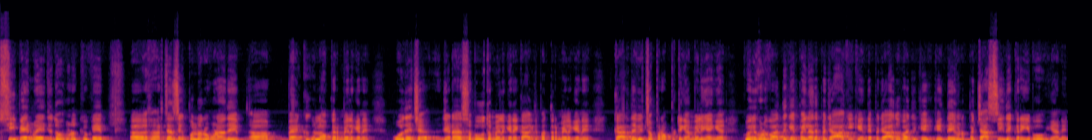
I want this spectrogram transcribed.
ਸੀਬੀਆਈ ਨੂੰ ਇਹ ਜਦੋਂ ਹੁਣ ਕਿਉਂਕਿ ਹਰਚੰਦ ਸਿੰਘ ਭੁੱਲਰ ਹੋਣਾ ਦੇ ਬੈਂਕ ਲੋਕਰ ਮਿਲ ਗਏ ਨੇ। ਉਹਦੇ ਚ ਜਿਹੜਾ ਸਬੂਤ ਮਿਲ ਗਏ ਨੇ ਕਾਗਜ਼ ਪੱਤਰ ਮਿਲ ਗਏ ਨੇ। ਘਰ ਦੇ ਵਿੱਚੋਂ ਪ੍ਰਾਪਰਟੀਆਂ ਮਿਲੀਆਂ ਗਈਆਂ ਕੋਈ ਹੁਣ ਵੱਧ ਕੇ ਪਹਿਲਾਂ ਤਾਂ 50 ਕੀ ਕਹਿੰਦੇ? 50 ਤੋਂ ਵੱਧ ਕੇ ਕਹਿੰਦੇ ਹੁਣ 85 ਦੇ ਕਰੀਬ ਹੋ ਗਈਆਂ ਨੇ।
